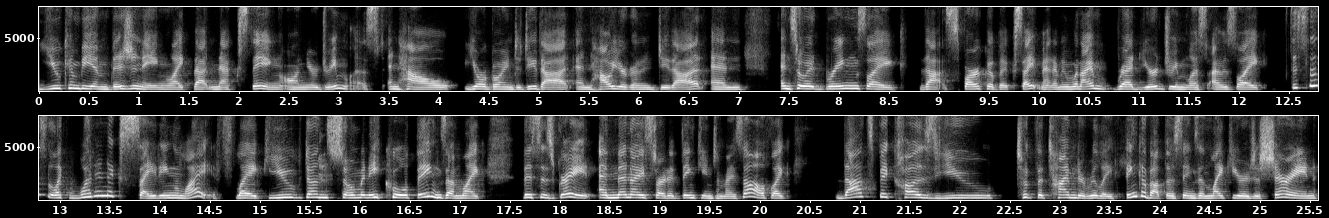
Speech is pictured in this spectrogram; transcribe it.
you can be envisioning like that next thing on your dream list and how you're going to do that and how you're going to do that. And and so it brings like that spark of excitement. I mean when i read your dream list i was like this is like what an exciting life. Like you've done so many cool things. I'm like this is great. And then i started thinking to myself like that's because you took the time to really think about those things. And like you were just sharing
